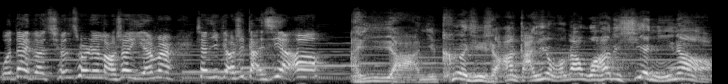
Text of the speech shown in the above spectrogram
我代表全村的老少爷们儿向你表示感谢啊。哎呀，你客气啥？感谢我干，我还得谢你呢。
